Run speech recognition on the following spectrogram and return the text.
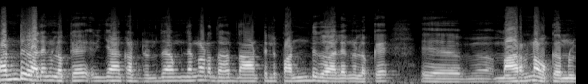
പണ്ട് കാലങ്ങളിലൊക്കെ ഞാൻ കണ്ടിട്ടുണ്ട്. ഞങ്ങളുടെ നാട്ടിൽ പണ്ട് കാലങ്ങളിലൊക്കെ മരണമൊക്കെ നമ്മൾ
